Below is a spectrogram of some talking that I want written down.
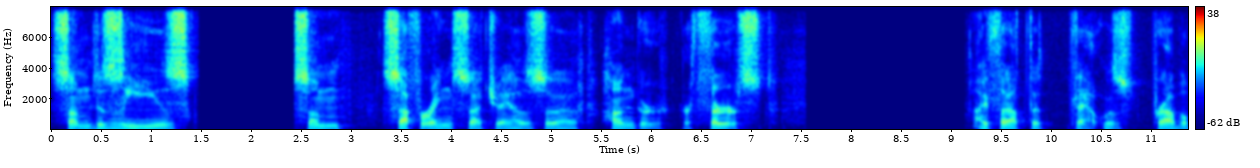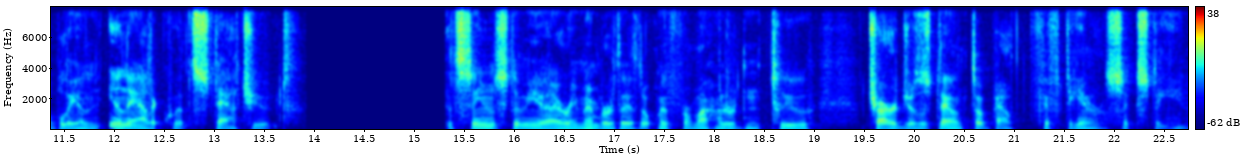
some disease, some suffering such as uh, hunger or thirst. I thought that that was probably an inadequate statute. It seems to me, I remember that it went from 102 charges down to about 15 or 16.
